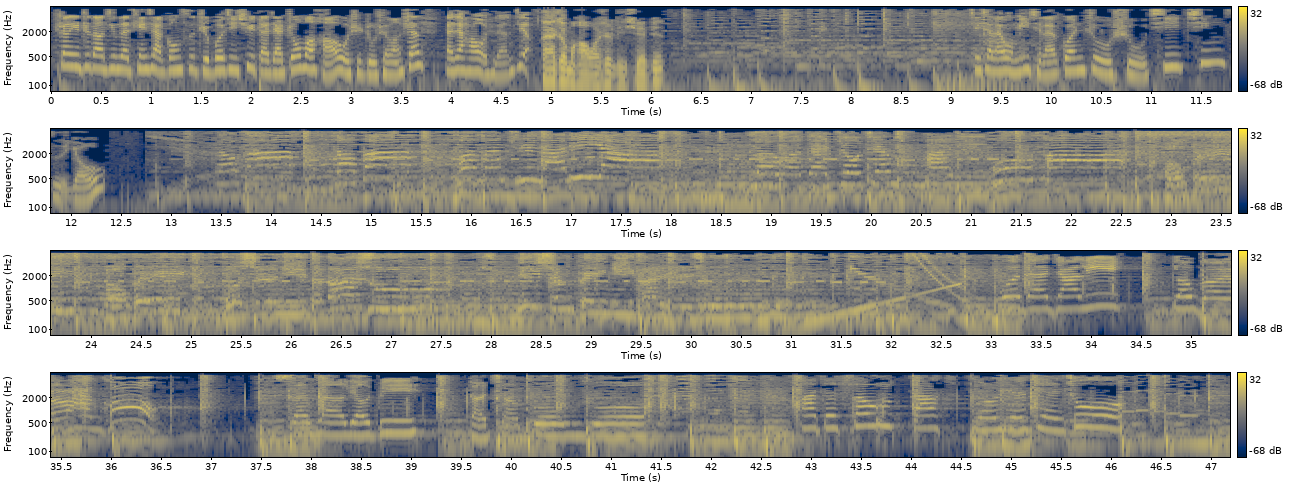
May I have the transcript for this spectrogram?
商业之道尽在天下公司直播继续，大家周末好，我是主持人王珊。大家好，我是梁静。大家周末好，我是李学斌。接下来我们一起来关注暑期亲子游。三头六臂，大强不弱。他的手掌有点点粗，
